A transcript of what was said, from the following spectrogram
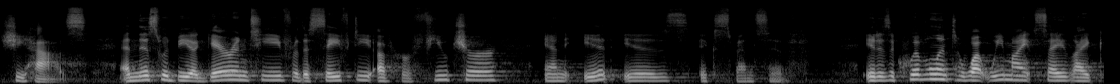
she has. And this would be a guarantee for the safety of her future, and it is expensive. It is equivalent to what we might say like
